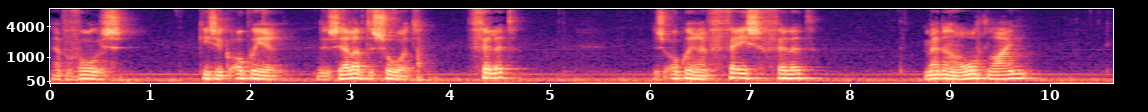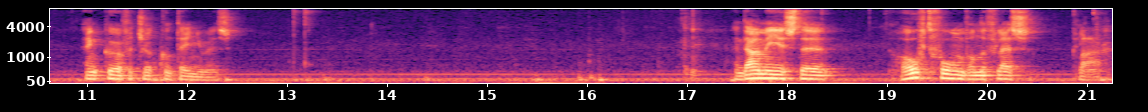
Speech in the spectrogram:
En vervolgens kies ik ook weer dezelfde soort fillet. Dus ook weer een face fillet met een hold line en curvature continuous. En daarmee is de hoofdvorm van de fles klaar.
